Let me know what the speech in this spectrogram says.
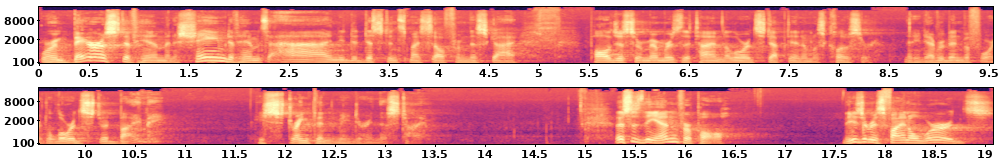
were embarrassed of him and ashamed of him and say, ah, I need to distance myself from this guy. Paul just remembers the time the Lord stepped in and was closer than he'd ever been before. The Lord stood by me, He strengthened me during this time. This is the end for Paul. These are his final words.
